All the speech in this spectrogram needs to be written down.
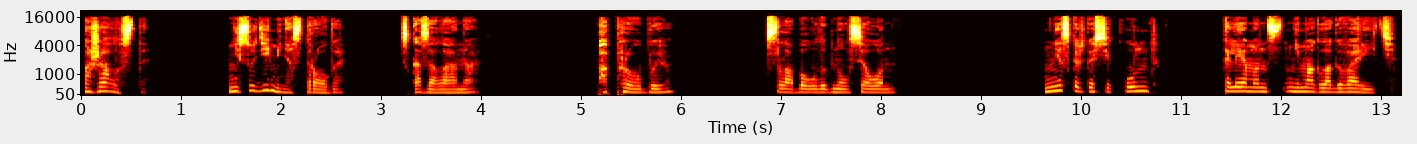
«Пожалуйста, не суди меня строго», — сказала она. «Попробую», — слабо улыбнулся он. Несколько секунд Клеманс не могла говорить.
